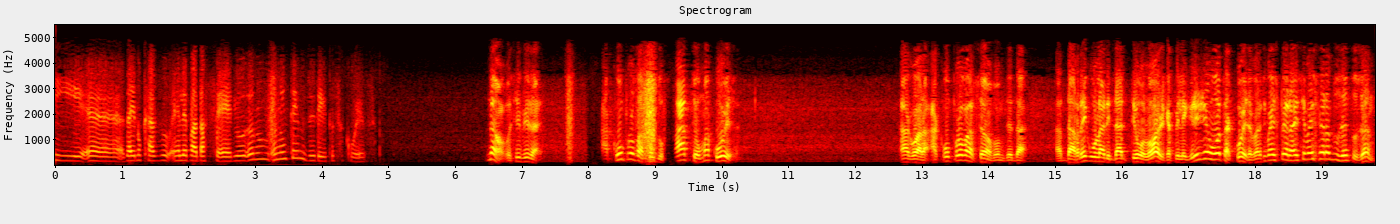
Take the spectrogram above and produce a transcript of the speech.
que é, daí no caso é levado a sério? Eu não, eu não entendo direito essa coisa. Não, você vira. A comprovação do fato é uma coisa. Agora, a comprovação, vamos dizer, da, da regularidade teológica pela igreja é outra coisa. Agora você vai esperar e você vai esperar 200 anos.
